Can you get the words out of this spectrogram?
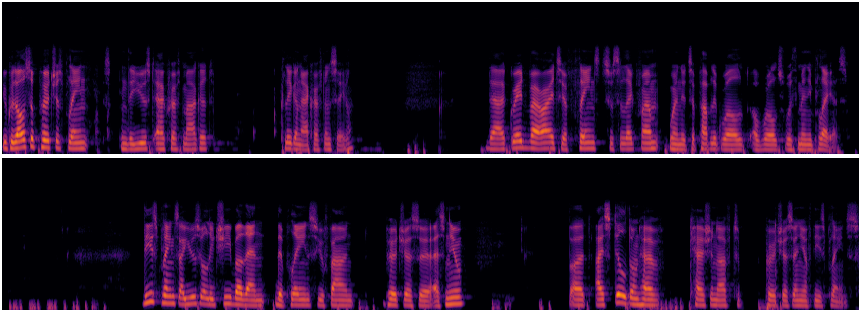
You could also purchase planes in the used aircraft market. Click on aircraft on sale. There are a great variety of planes to select from when it's a public world or worlds with many players. These planes are usually cheaper than the planes you found purchase uh, as new, but I still don't have cash enough to purchase any of these planes.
